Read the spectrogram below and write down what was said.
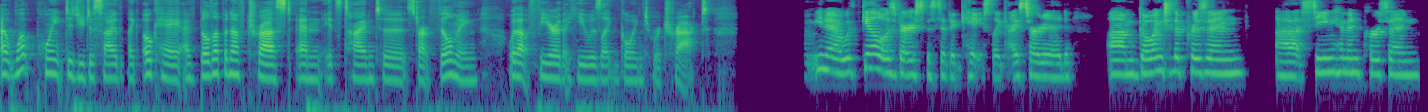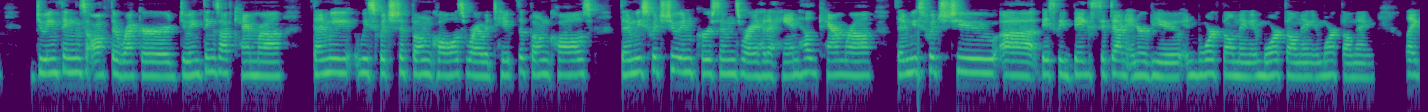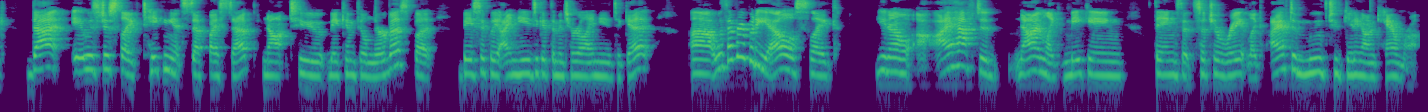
At what point did you decide, like, okay, I've built up enough trust and it's time to start filming without fear that he was like going to retract? You know, with Gil, it was a very specific case. Like, I started um, going to the prison, uh, seeing him in person doing things off the record, doing things off camera. Then we we switched to phone calls where I would tape the phone calls. Then we switched to in persons where I had a handheld camera. Then we switched to uh, basically big sit down interview and more filming and more filming and more filming. Like that, it was just like taking it step by step, not to make him feel nervous, but basically I needed to get the material I needed to get. Uh, with everybody else, like you know, I have to now I'm like making things at such a rate, like I have to move to getting on camera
